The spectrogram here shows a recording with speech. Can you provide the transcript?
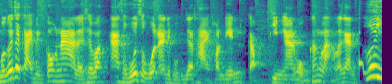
มันก็จะกลายเป็นกล้องหน้าเลยใช่ปะอะสมมติสมมติอันนี้ผมจะถ่ายคอนเทนต์กับทีมงานผมข้างหลังแล้วกันเฮ้ย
